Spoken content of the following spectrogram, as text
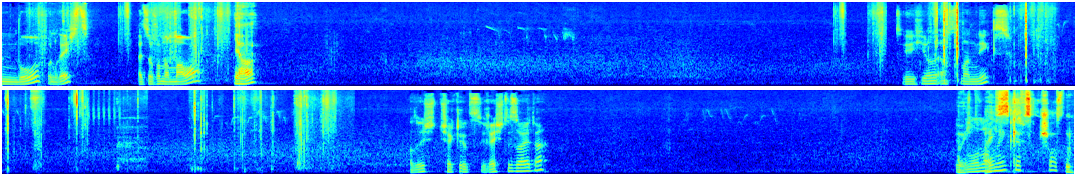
Von wo? Von rechts? Also von der Mauer? Ja. Sehe hier erstmal nichts. Also ich check jetzt die rechte Seite. Hier immer noch nichts. erschossen.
